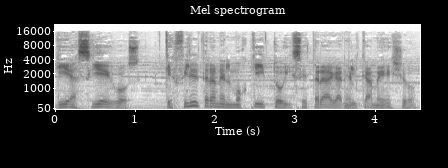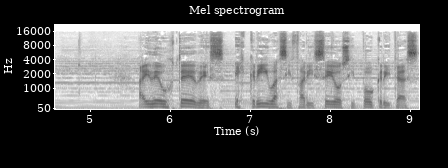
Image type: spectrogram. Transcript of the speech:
Guías ciegos que filtran el mosquito y se tragan el camello. Hay de ustedes, escribas y fariseos hipócritas,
